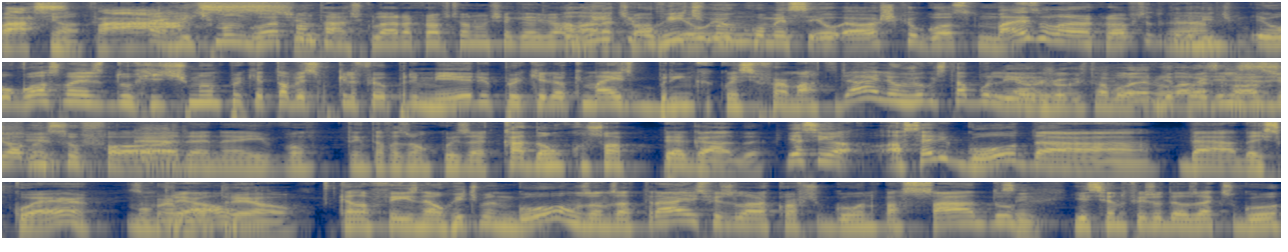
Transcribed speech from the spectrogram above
Fácil, Sim, ó. fácil. É, Hitman Go é fantástico. Lara Croft eu não cheguei a A jogar. Lara Hit- o Croft, eu- eu, Hitman- comecei, eu, eu acho que eu gosto mais do Lara Croft do que do Ah. Hitman. Eu gosto mais do Hitman, porque talvez porque ele foi o primeiro e porque ele é o que mais brinca com esse formato de, ah, ele é um jogo de tabuleiro. É um jogo de tabuleiro. O Depois Lara eles Croft- jogam isso fora, né? E vão tentar fazer uma coisa, cada um com sua pegada. E assim, ó, a série Go da, da, da Square, Square Montreal, Montreal. que ela fez, né, o Hitman Go há uns anos atrás, fez o Lara Croft Go ano passado, Sim. e esse ano fez o Deus Ex Go,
